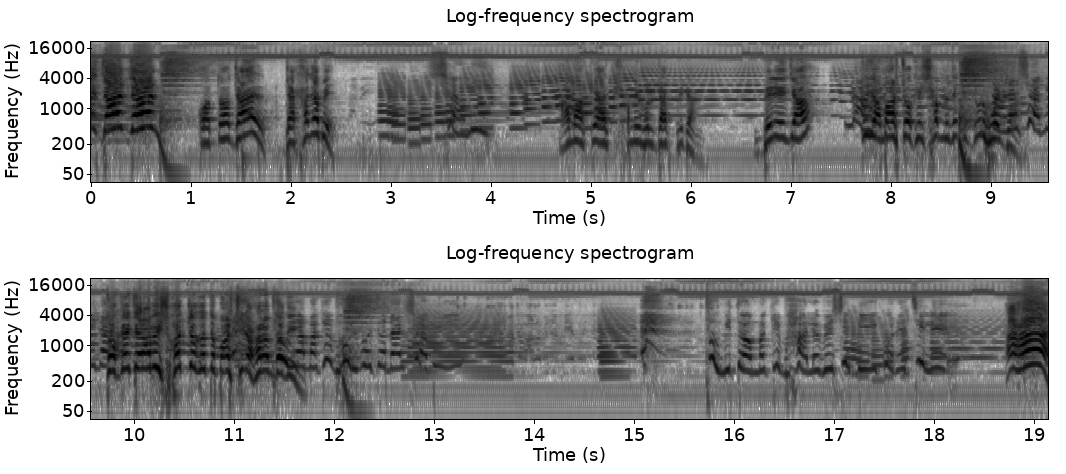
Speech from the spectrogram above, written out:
এই যান যান। কত যায় দেখা যাবে। স্বামী। আমাকে আর স্বামী বলে ডাকবি না। বেরিয়ে যা। তুই আমার চোখের সামনে থেকে দূর হয়ে যা। তোকে যেন আমি সহ্য করতে পারছি না হারাম তুমি আমাকে ভুল বুঝো না স্বামী। তুমি তো আমাকে ভালোবেসে বিয়ে করেছিলে। হ্যাঁ হ্যাঁ।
